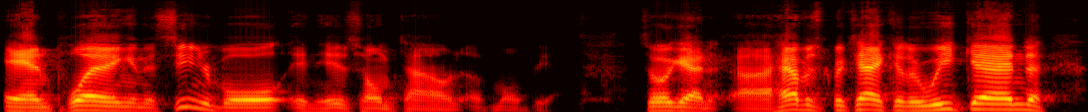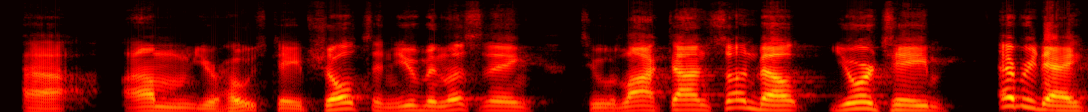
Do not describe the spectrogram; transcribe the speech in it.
and playing in the Senior Bowl in his hometown of Mobile. So, again, uh, have a spectacular weekend. Uh, I'm your host, Dave Schultz, and you've been listening to Locked On Sunbelt, your team every day.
